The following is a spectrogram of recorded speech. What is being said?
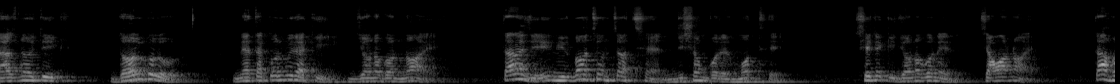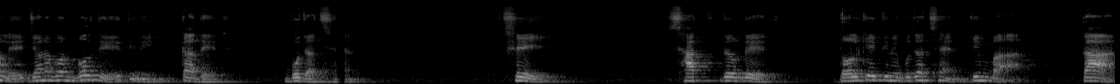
রাজনৈতিক দলগুলোর নেতাকর্মীরা কি জনগণ নয়? তারা যে নির্বাচন চাচ্ছেন ডিসেম্বরের মধ্যে, সেটা কি জনগণের চাওয়া নয়? তাহলে জনগণ বলতে তিনি কাদের বোঝাচ্ছেন? সেই ছাত্রদের দলকেই তিনি বোঝাচ্ছেন কিংবা তার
